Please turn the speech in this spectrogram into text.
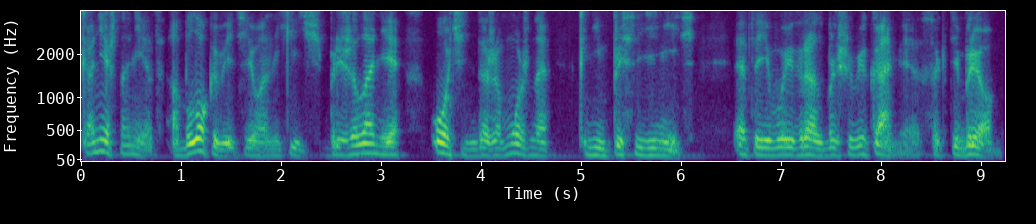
Конечно, нет. А Блока ведь, Иван Никитич, при желании очень даже можно к ним присоединить. Это его игра с большевиками, с октябрем.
